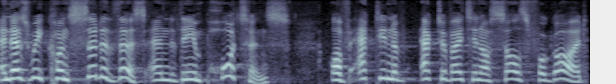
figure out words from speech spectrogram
And as we consider this and the importance of acting, of activating ourselves for God,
